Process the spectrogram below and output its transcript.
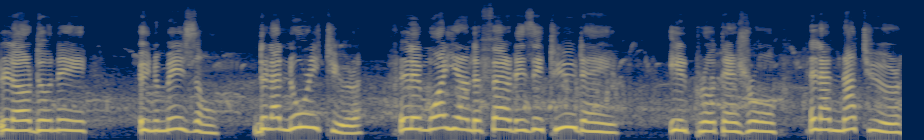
leur donner une maison, de la nourriture, les moyens de faire des études et ils protégeront la nature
